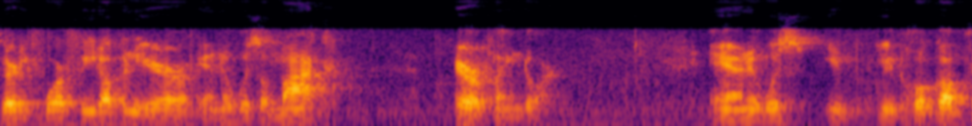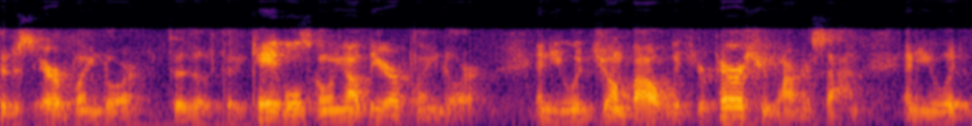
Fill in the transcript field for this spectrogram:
34 feet up in the air, and it was a mock airplane door. And it was, you'd, you'd hook up to this airplane door, to the, to the cables going out the airplane door, and you would jump out with your parachute harness on, and you would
